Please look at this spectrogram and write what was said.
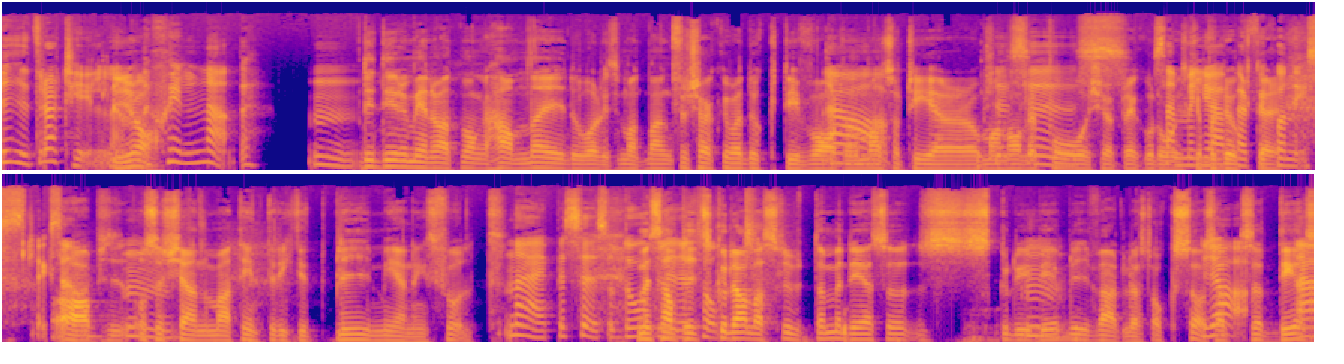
bidrar till en Ja. skillnad. Mm. Det är det du menar att många hamnar i då, liksom att man försöker vara duktig i vardagen, Ja, man sorterar och man håller på och köper ekologiska produkter. Liksom. Ja, precis. Och så Mm. känner man att det inte riktigt blir meningsfullt. Nej, precis. Och då Men samtidigt skulle alla sluta med det så skulle ju det Mm. bli värdelöst också. Så, Ja, att, så att dels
